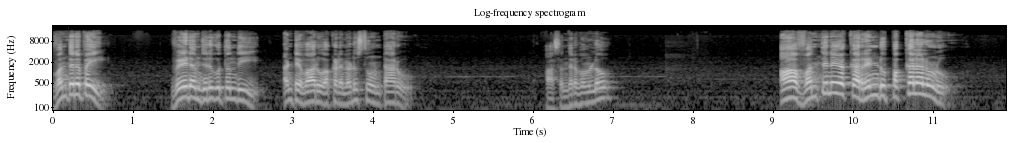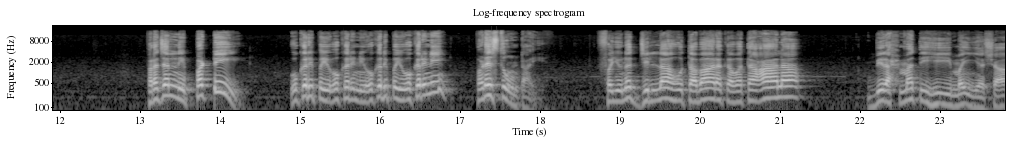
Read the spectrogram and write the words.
వంతెనపై వేయడం జరుగుతుంది అంటే వారు అక్కడ నడుస్తూ ఉంటారు. ఆ సందర్భంలో ఆ వంతెన యొక్క రెండు పక్కలను ప్రజల్ని పట్టి ఒకరిపై ఒకరిని ఒకరిపై ఒకరిని పడేస్తూ ఉంటాయి. ఫయునజ్జిల్లాహు తబారక వతఆలా బిరహ్మతిహి మయ్యషా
